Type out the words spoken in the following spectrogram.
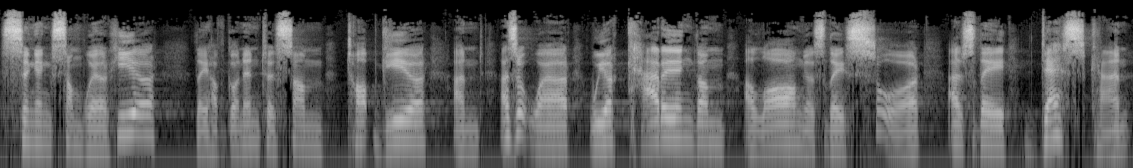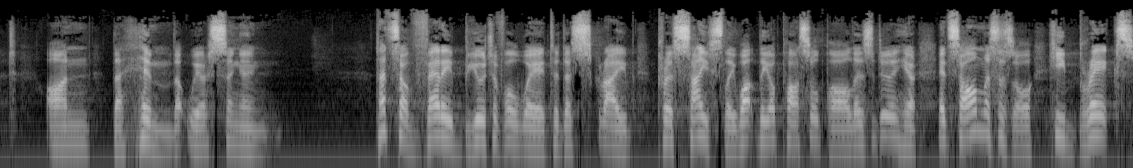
singing somewhere here, they have gone into some top gear, and as it were, we are carrying them along as they soar, as they descant on the hymn that we are singing. That's a very beautiful way to describe precisely what the Apostle Paul is doing here. It's almost as though he breaks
